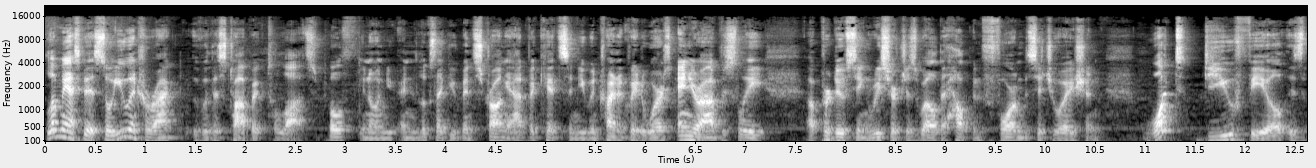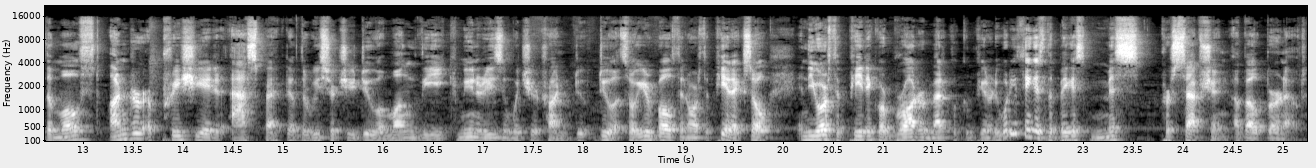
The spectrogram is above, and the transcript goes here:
let me ask you this. So you interact with this topic to lots, both, you know, and, you, and it looks like you've been strong advocates and you've been trying to create awareness, and you're obviously uh, producing research as well to help inform the situation. What do you feel is the most underappreciated aspect of the research you do among the communities in which you're trying to do, do it? So you're both in orthopedic. So in the orthopedic or broader medical community, what do you think is the biggest misperception about burnout?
